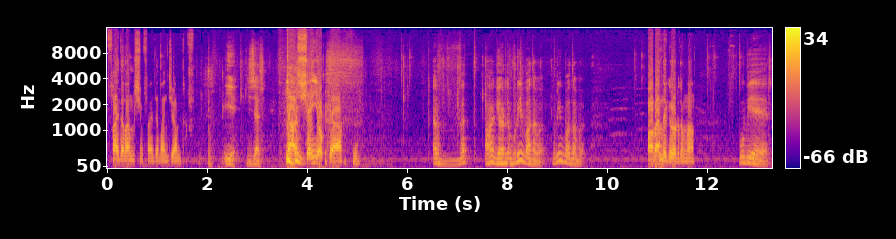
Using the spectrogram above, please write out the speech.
faydalanmışım faydalanacağım. da. İyi, güzel. Ya şey yok ya. Evet. Aha gördüm. Vurayım mı adamı? Vurayım mı adamı? Ama ben de gördüm lan. Bu bir.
